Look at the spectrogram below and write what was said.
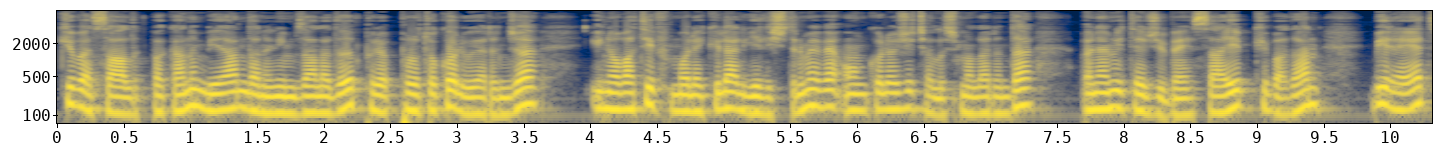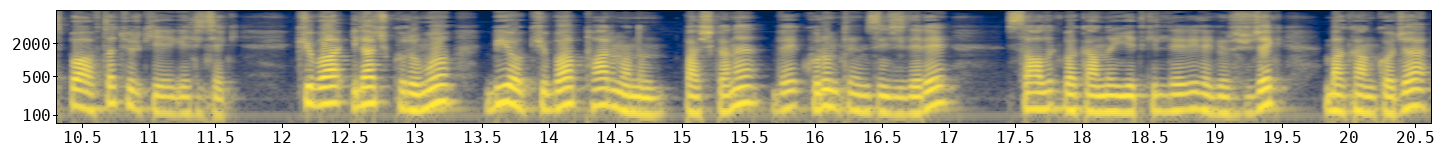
Küba Sağlık Bakanı Miranda'nın imzaladığı protokol uyarınca inovatif moleküler geliştirme ve onkoloji çalışmalarında önemli tecrübeye sahip Küba'dan bir heyet bu hafta Türkiye'ye gelecek. Küba İlaç Kurumu BioCuba Parma'nın başkanı ve kurum temsilcileri Sağlık Bakanlığı yetkilileriyle görüşecek. Bakan Koca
